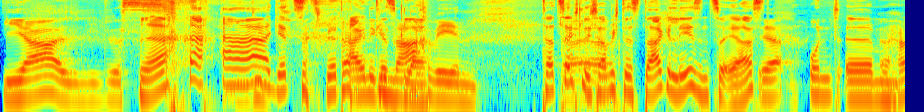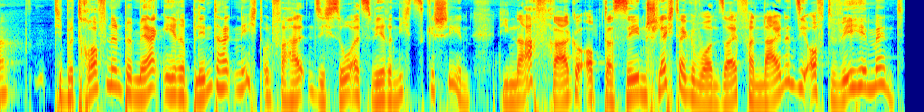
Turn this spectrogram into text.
Ja, das. Jetzt wird einiges die klar. Nachwehen. Tatsächlich habe ich das da gelesen zuerst. Ja. Und ähm, Aha. die Betroffenen bemerken ihre Blindheit nicht und verhalten sich so, als wäre nichts geschehen. Die Nachfrage, ob das Sehen schlechter geworden sei, verneinen sie oft vehement.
